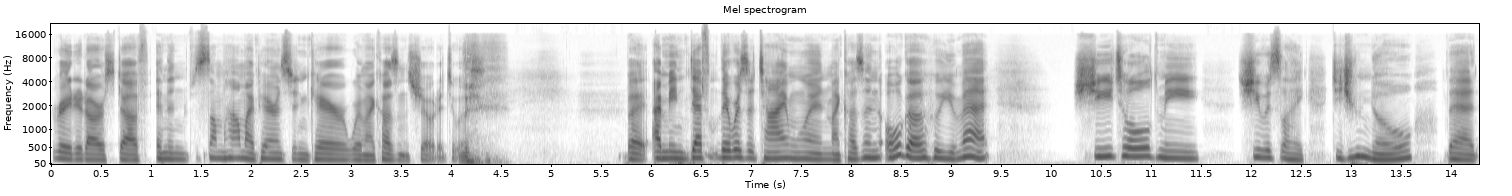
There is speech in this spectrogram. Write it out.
rated R stuff. And then somehow my parents didn't care when my cousins showed it to us. but I mean, definitely there was a time when my cousin Olga, who you met, she told me she was like, "Did you know that?"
